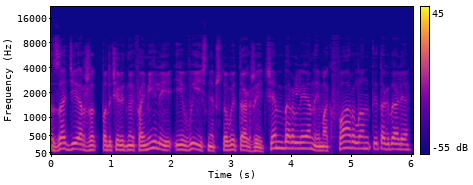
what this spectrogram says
задержат под очередной фамилией и выяснят, что вы также и Чемберлен, и Макфарланд, и так далее,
